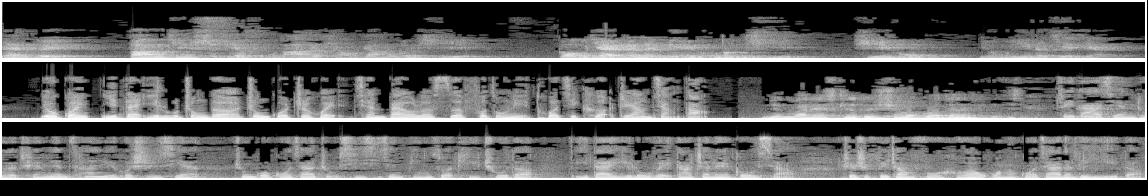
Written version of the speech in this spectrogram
面对当今世界复杂的挑战和问题，构建人类命运共同体提供有益的借鉴。有关“一带一路”中的中国智慧，前白俄罗斯副总理托季克这样讲道：“最大限度的全面参与和实现中国国家主席习近平所提出的一带一路伟大战略构想，这是非常符合我们国家的利益的。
